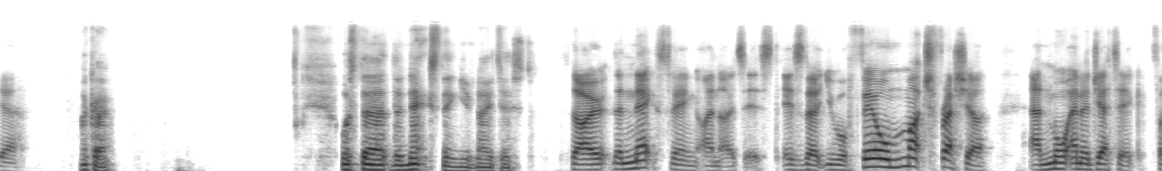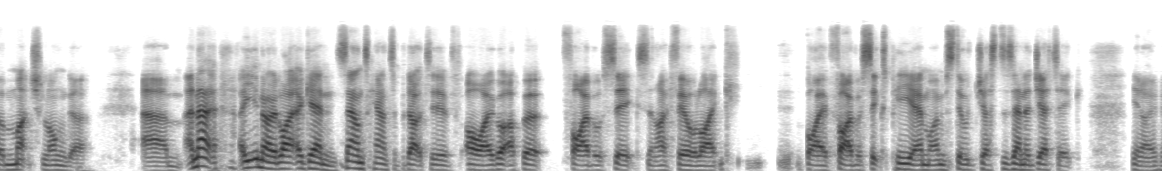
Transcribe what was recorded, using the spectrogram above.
Yeah. Okay. What's the the next thing you've noticed? So the next thing I noticed is that you will feel much fresher and more energetic for much longer. Um, and that, uh, you know, like again, sounds counterproductive. Oh, I got up at five or six, and I feel like by five or six p.m. I'm still just as energetic. You know,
